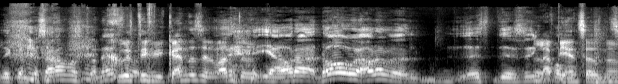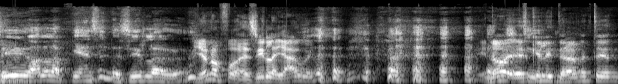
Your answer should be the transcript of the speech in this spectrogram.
de que empezáramos con esto. Justificándose el vato. Y ahora, no, güey, ahora es, es La incom- piensas, ¿no? Sí, ahora la pienso en decirla, güey. Yo no puedo decirla ya, güey. No, es Sí. que literalmente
